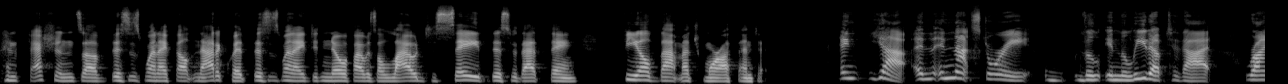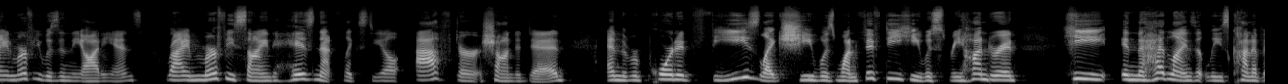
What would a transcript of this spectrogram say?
confessions of this is when I felt inadequate, this is when I didn't know if I was allowed to say this or that thing, feel that much more authentic. And yeah, and in that story, the in the lead up to that, Ryan Murphy was in the audience. Ryan Murphy signed his Netflix deal after Shonda did, and the reported fees, like she was 150, he was 300. He, in the headlines at least, kind of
